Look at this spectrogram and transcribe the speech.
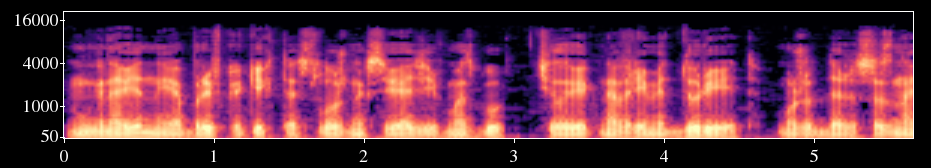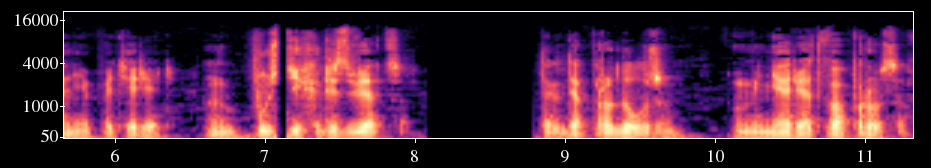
Мгновенный обрыв каких-то сложных связей в мозгу человек на время дуреет, может даже сознание потерять. Пусть их резвятся. Тогда продолжим. У меня ряд вопросов.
